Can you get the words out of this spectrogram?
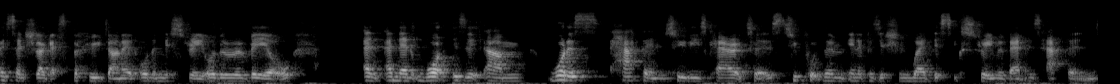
essentially I guess the who done it or the mystery or the reveal, and and then what is it um what has happened to these characters to put them in a position where this extreme event has happened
